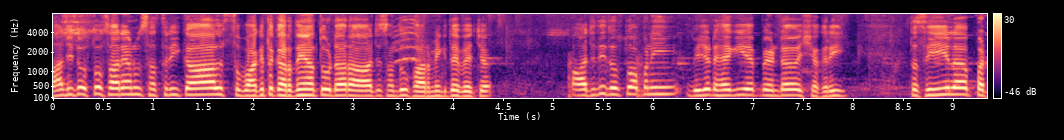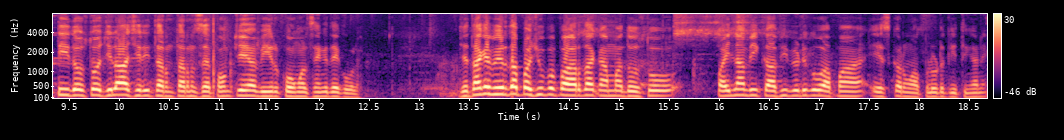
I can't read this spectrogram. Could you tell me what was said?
ਹਾਂਜੀ ਦੋਸਤੋ, ਸਾਰਿਆਂ ਨੂੰ ਸਤਿ ਸ੍ਰੀ ਅਕਾਲ। ਸਵਾਗਤ ਕਰਦੇ ਹਾਂ ਤੁਹਾਡਾ ਰਾਜ ਸੰਧੂ ਫਾਰਮਿੰਗ ਦੇ ਵਿੱਚ। ਅੱਜ ਦੀ ਦੋਸਤੋ, ਆਪਣੀ ਵਿਜ਼ਿਟ ਹੈਗੀ ਹੈ ਪਿੰਡ ਸ਼ਖਰੀ ਤਹਿਸੀਲ ਪੱਟੀ ਦੋਸਤੋ, ਜ਼ਿਲ੍ਹਾ ਸ਼੍ਰੀ ਤਰਨਤਾਰਨ ਸਾਹਿਬ ਪਹੁੰਚੇ ਆ ਵੀਰ ਕੋਮਲ ਸਿੰਘ ਦੇ ਕੋਲ। ਜਿੱਦਾਂ ਕਿ ਵੀਰ ਦਾ ਪਸ਼ੂ ਵਪਾਰ ਦਾ ਕੰਮ ਆ ਦੋਸਤੋ, ਪਹਿਲਾਂ ਵੀ ਕਾਫੀ ਵੀਡੀਓ ਆਪਾਂ ਇਸ ਘਰੋਂ ਅਪਲੋਡ ਕੀਤੀਆਂ ਨੇ।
